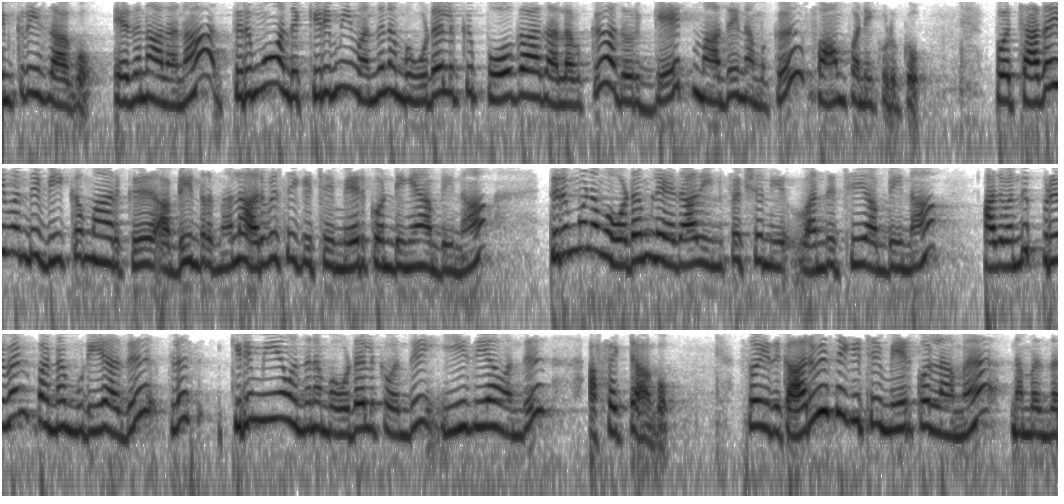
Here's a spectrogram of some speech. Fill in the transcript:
இன்க்ரீஸ் ஆகும். எதனாலனா திரும்பவும் அந்த கிருமி வந்து நம்ம உடலுக்கு போகாத அளவுக்கு அது ஒரு கேட் மாதிரி நமக்கு ஃபார்ம் பண்ணி கொடுக்கும். இப்போ சதை வந்து வீக்கமாக இருக்குது அப்படின்றதுனால அறுவை சிகிச்சை மேற்கொண்டீங்க அப்படின்னா திரும்ப நம்ம உடம்புல ஏதாவது இன்ஃபெக்ஷன் வந்துச்சு அப்படின்னா அது வந்து ப்ரிவென்ட் பண்ண முடியாது. ப்ளஸ் கிருமியும் வந்து நம்ம உடலுக்கு வந்து ஈஸியாக வந்து அஃபெக்ட் ஆகும். ஸோ இதுக்கு அறுவை சிகிச்சை மேற்கொள்ளாமல் நம்ம இந்த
